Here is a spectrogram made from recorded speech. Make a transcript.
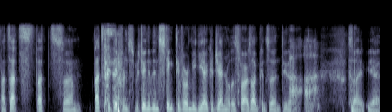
that's that's that's um, that's the difference between an instinctive or a mediocre general, as far as I'm concerned. You know. Ah, So yeah.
